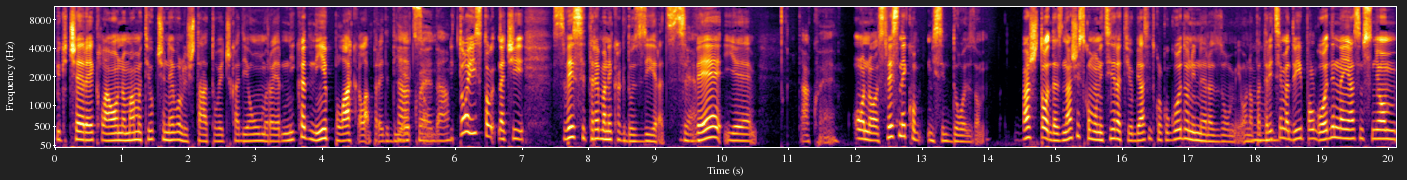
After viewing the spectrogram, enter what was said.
Jukiće je rekla, ono, mama ti uopće ne voliš tatu već kad je umro, jer nikad nije plakala pred djecom. Tako je, da. I to je isto, znači, sve se treba nekak dozirati. Sve je Tako je. ono, sve s nekom, mislim, dozom. Baš to, da znaš iskomunicirati i objasniti koliko god oni ne razumiju. Ona, Patricija ima dvije i pol godine i ja sam s njom,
